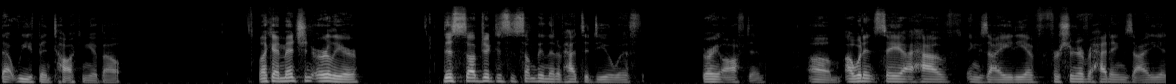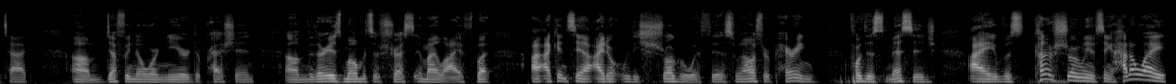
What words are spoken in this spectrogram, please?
that we've been talking about. Like I mentioned earlier, this subject this is something that I've had to deal with very often. Um, I wouldn't say I have anxiety. I've for sure never had an anxiety attack. Um, definitely nowhere near depression. Um, there is moments of stress in my life, but I, I, can say I don't really struggle with this. When I was preparing for this message, I was kind of struggling and saying, how do I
